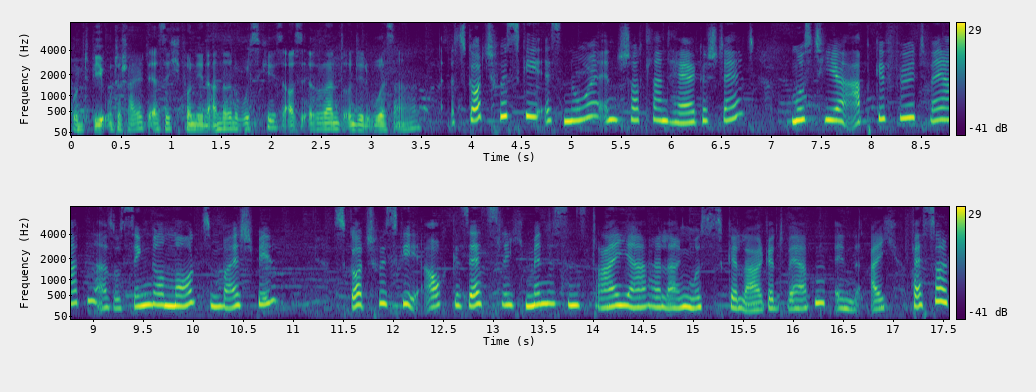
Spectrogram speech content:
Und wie unterscheidet er sich von den anderen Whiskys aus Irland und den USA? Scotch Whisky ist nur in Schottland hergestellt, muss hier abgefüllt werden, also Single Malt zum Beispiel. Scotch Whisky auch gesetzlich mindestens drei Jahre lang muss gelagert werden in Eichfässer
